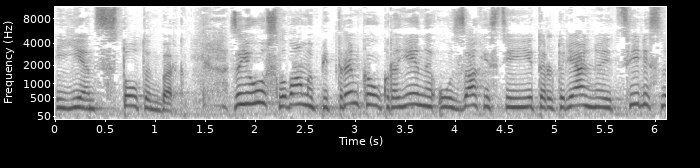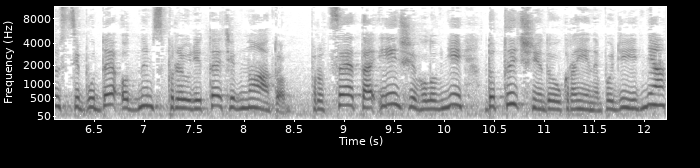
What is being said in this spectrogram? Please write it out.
Єнс Столтенберг. За його словами, підтримка України у захисті її територіальної цілісності буде одним з пріоритетів НАТО. Про це та інші головні дотичні до України події дня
